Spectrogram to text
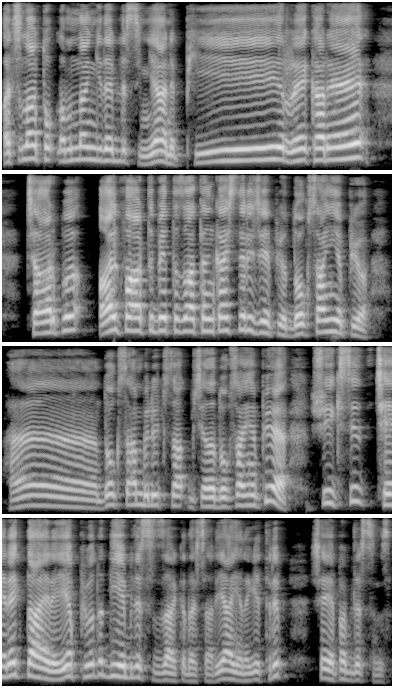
açılar toplamından gidebilirsin. Yani pi r kare çarpı alfa artı beta zaten kaç derece yapıyor? 90 yapıyor. Ha, 90 bölü 360 ya da 90 yapıyor ya. Şu ikisi çeyrek daire yapıyor da diyebilirsiniz arkadaşlar. Yan yana getirip şey yapabilirsiniz.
